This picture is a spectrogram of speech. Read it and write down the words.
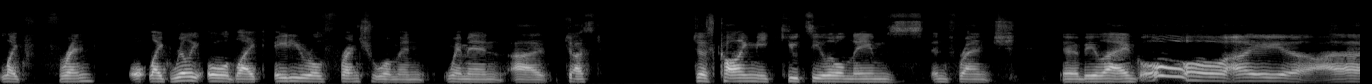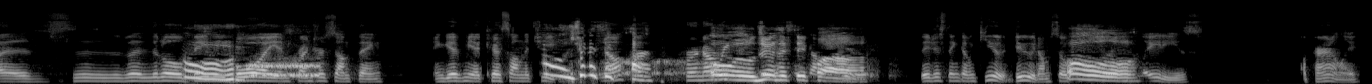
like friend, like really old, like eighty-year-old French woman, women, uh, just, just calling me cutesy little names in French. They'd be like, "Oh, I, uh, a little Oh. baby boy" in French or something, and give me a kiss on the cheek. Oh, je ne sais No, pas. for, for no Oh, reason. je They ne just sais think I'm pas. cute. They just think I'm cute, dude. I'm so Oh. cute ladies. Apparently,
